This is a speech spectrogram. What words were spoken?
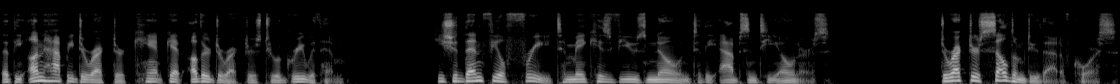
that the unhappy director can't get other directors to agree with him. He should then feel free to make his views known to the absentee owners. Directors seldom do that, of course.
